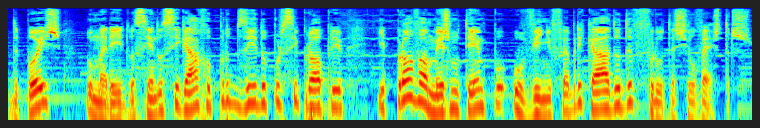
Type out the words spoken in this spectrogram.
Depois, o marido acende o cigarro produzido por si próprio e prova ao mesmo tempo o vinho fabricado de frutas silvestres.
